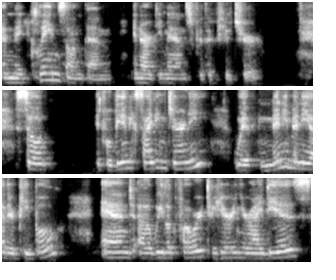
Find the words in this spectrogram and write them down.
and make claims on them in our demands for the future. So it will be an exciting journey with many, many other people. And uh, we look forward to hearing your ideas,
